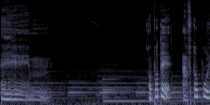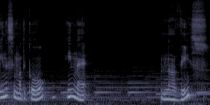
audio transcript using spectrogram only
ε, οπότε αυτό που είναι σημαντικό είναι να δεις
